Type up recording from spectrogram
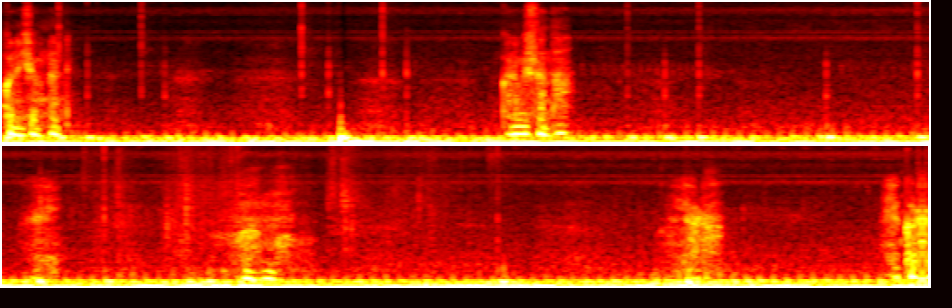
ఒక నిమిషం ఉండండి. కనిపిస్తుందా? ఏయ్. అమ్మో ఎక్కడా? ఎక్కడ?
